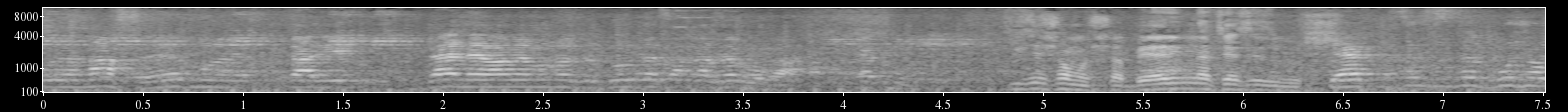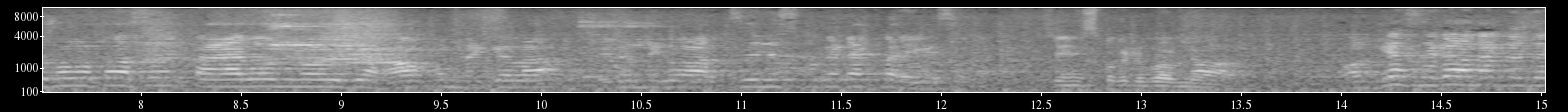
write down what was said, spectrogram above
হয় কিসের সমস্যা? বেয়ারিং না চেসিস বুঝো? সমস্যা আছে মনে হয় যে হাওয়া কম নেই গেলা এখান থেকে আর একবারে গেছে। প্রবলেম আর গ্যাস নেগা না যে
